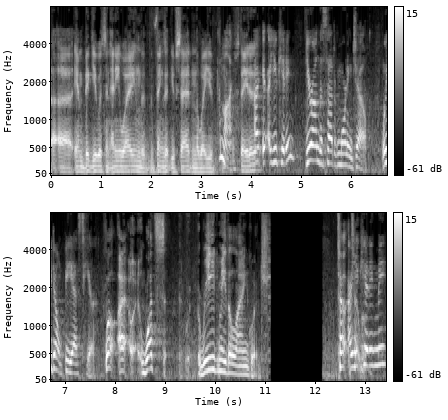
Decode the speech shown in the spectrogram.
uh, ambiguous in any way in the, the things that you've said and the way you've Come on. stated Are, are you kidding? You're on the set of Morning Joe. We don't BS here. Well, I, what's read me the language. Tell- Are you tell- kidding me?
